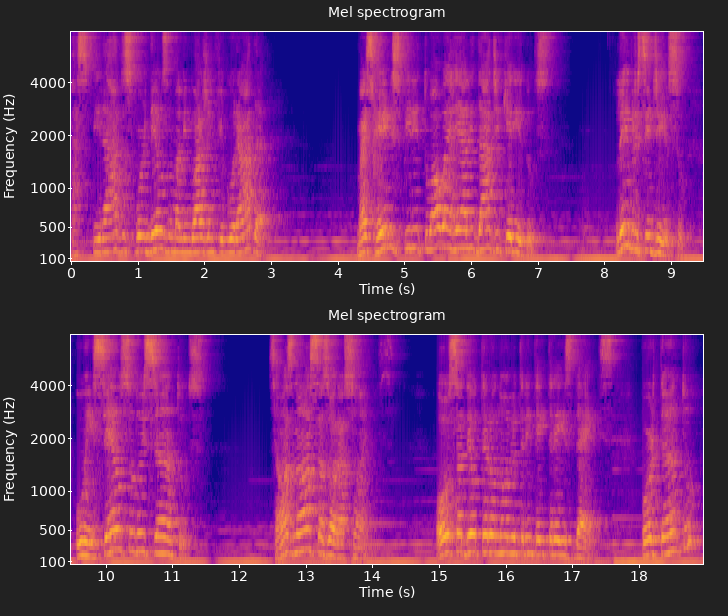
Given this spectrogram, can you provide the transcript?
aspirados por Deus numa linguagem figurada. Mas reino espiritual é realidade, queridos. Lembre-se disso. O incenso dos santos são as nossas orações. Ouça Deuteronômio 33, 10. Portanto,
